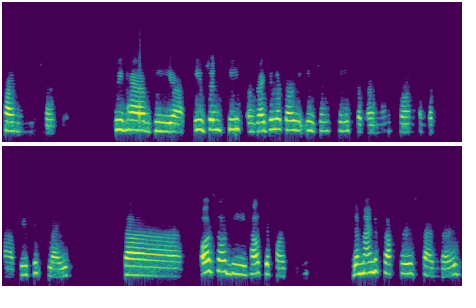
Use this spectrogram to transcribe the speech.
primary sources. We have the uh, agencies or regulatory agencies that are mentioned in the uh, previous slide. The, also the health departments, the manufacturer standards,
